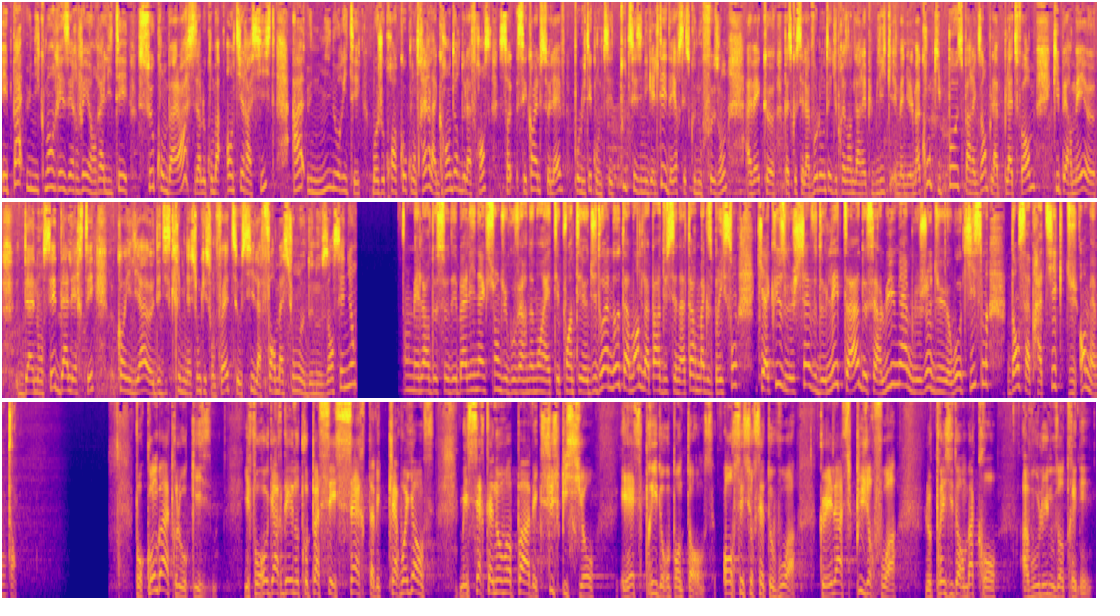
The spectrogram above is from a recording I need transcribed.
et pas uniquement réservé en réalité ce combat-là, c'est-à-dire le combat antiraciste, à une minorité. Moi, je crois qu'au contraire, la grandeur de la France, c'est quand elle se lève pour lutter contre toutes ces inégalités. D'ailleurs, c'est ce que nous faisons avec, euh, parce que c'est la volonté du président de la République, Emmanuel Macron, qui pose par exemple la plateforme qui permet euh, d'annoncer, d'alerter quand il y a euh, des discriminations qui sont faites. C'est aussi la formation de nos enseignants. Mais lors de ce débat, l'inaction du gouvernement a été pointée du doigt, notamment de la part du sénateur Max Brisson, qui accuse le chef de l'État de faire lui-même le jeu du wokisme dans sa pratique du en même temps. Pour combattre le wokisme, il faut regarder notre passé, certes avec clairvoyance, mais certainement pas avec suspicion et esprit de repentance. Or, c'est sur cette voie que, hélas, plusieurs fois, le président Macron a voulu nous entraîner.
